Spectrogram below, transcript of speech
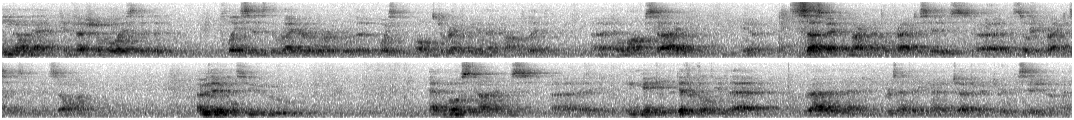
lean on that confessional voice that, that places the writer or, or the voice of the poems directly in that conflict, uh, and alongside, you know, suspect environmental practices, uh, social practices, and so on. I was able to, at most times, uh, engage with the difficulty of that rather than present any kind of judgment or decision on that.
